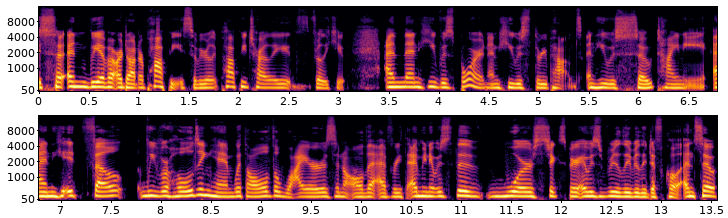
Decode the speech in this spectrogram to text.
so and we have our daughter Poppy. So we were like, Poppy, Charlie, it's really cute. And then he was born and he was three pounds and he was so tiny. And it felt we were holding him with all the wires and all the everything. I mean, it was the worst experience. It was really, really difficult. And so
